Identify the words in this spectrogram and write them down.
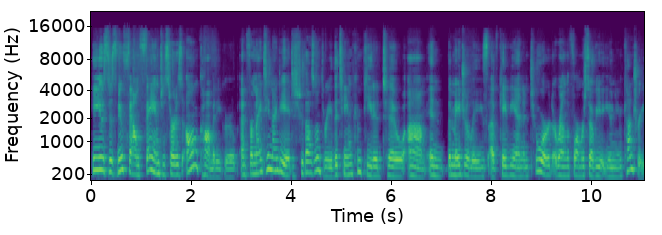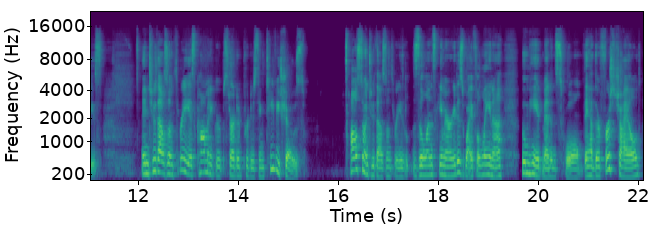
He used his newfound fame to start his own comedy group, and from 1998 to 2003, the team competed to um, in the major leagues of KVN and toured around the former Soviet Union countries. In 2003, his comedy group started producing TV shows. Also in 2003, Zelensky married his wife Elena, whom he had met in school. They had their first child,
